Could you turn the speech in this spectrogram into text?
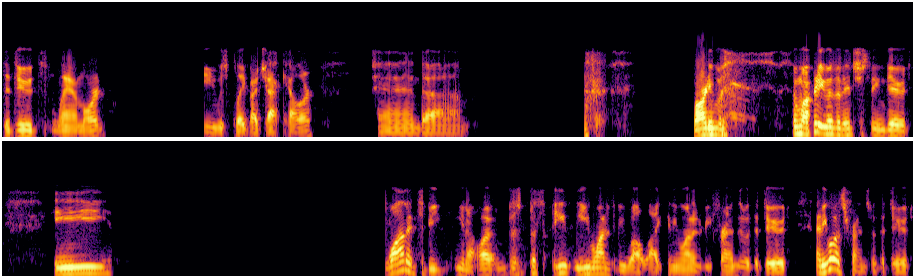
the dude's landlord. He was played by Jack Kehler, and um, Marty was Marty was an interesting dude. He wanted to be, you know, uh, he, he wanted to be well liked, and he wanted to be friends with the dude, and he was friends with the dude.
